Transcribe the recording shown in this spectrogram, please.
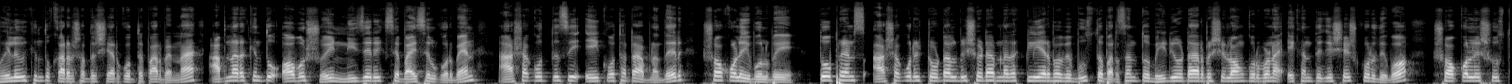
হইলেও কিন্তু কারোর সাথে শেয়ার করতে পারবেন না। আপনারা কিন্তু অবশ্যই নিজের রিক্সে বাইসেল করবেন। আশা করতেছি এই কথাটা আপনাদের সকলেই বলবে। তো ফ্রেন্ডস আশা করি টোটাল বিষয়টা আপনারা ক্লিয়ারভাবে বুঝতে পারছেন। তো ভিডিওটা আর বেশি লং করব না, এখান থেকে শেষ করে দেব। সকলে সুস্থ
